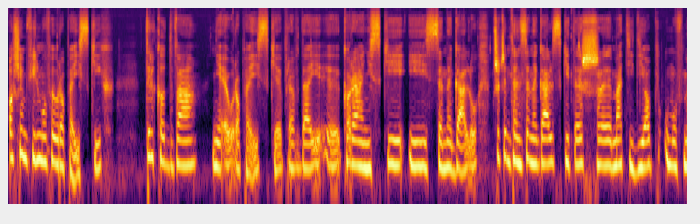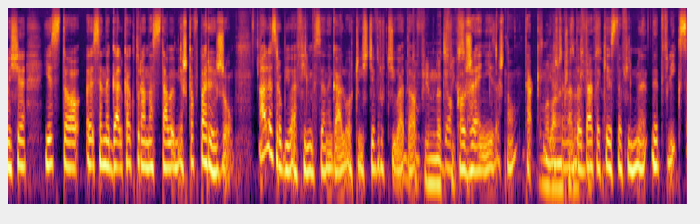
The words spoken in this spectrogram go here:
8 filmów europejskich, tylko dwa nieeuropejskie, prawda, y, koreański i z Senegalu. Przy czym ten senegalski też y, Mati Diop, umówmy się, jest to y, Senegalka, która na stałe mieszka w Paryżu, ale zrobiła film w Senegalu, oczywiście wróciła do, do korzeni. Zresztą tak, jeszcze na dodatek Netflixa. jest to film Netflixa.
